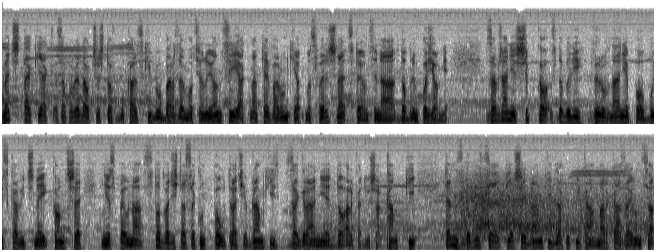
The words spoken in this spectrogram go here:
Mecz, tak jak zapowiadał Krzysztof Bukalski, był bardzo emocjonujący, jak na te warunki atmosferyczne, stojący na dobrym poziomie. Zabrzanie szybko zdobyli wyrównanie po błyskawicznej kontrze, niespełna 120 sekund po utracie bramki, zagranie do Arkadiusza Kampki. Ten zdobywcę pierwszej bramki dla Hutnika Marka Zająca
